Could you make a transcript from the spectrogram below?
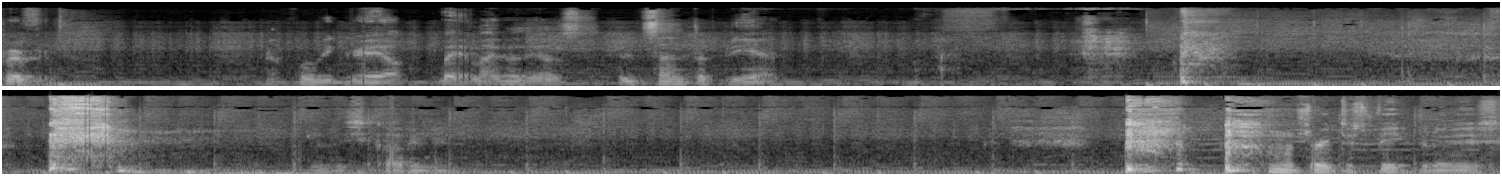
perfect. Holy Grail. Wait, my Deus, it's Santa Pia. This coffee, man. Vou to speak outra this.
